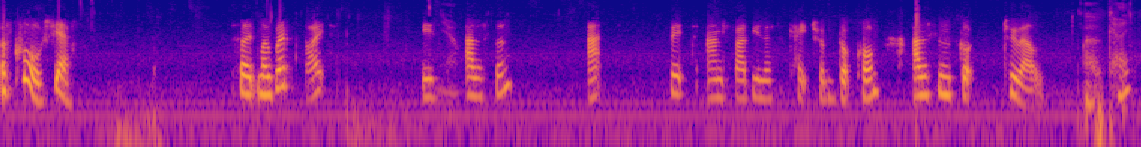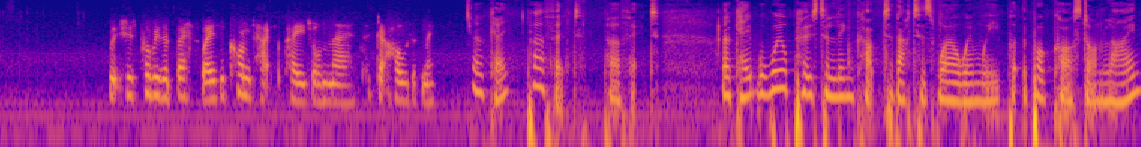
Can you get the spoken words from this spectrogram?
Of course, yes. So my website is yeah. Alison at fitandfabulouscaterham.com. Alison's got two L's, Okay. which is probably the best way. There's a contact page on there to get hold of me. Okay, perfect, perfect. Okay, well, we'll post a link up to that as well when we put the podcast online,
